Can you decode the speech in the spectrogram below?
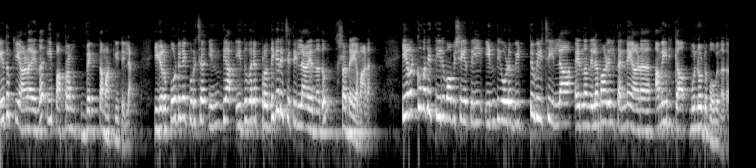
ഏതൊക്കെയാണ് എന്ന് ഈ പത്രം വ്യക്തമാക്കിയിട്ടില്ല. ഈ റിപ്പോർട്ടിനെ കുറിച്ച് ഇന്ത്യ ഇതുവരെ പ്രതികരിച്ചിട്ടില്ല എന്നതും ശ്രദ്ധേയമാണ്. ഇറക്കുമതി തീരുവ വിഷയത്തിൽ ഇന്ത്യയോട് വിട്ടുവീഴ്ചയില്ല എന്ന നിലപാടിൽ തന്നെയാണ് അമേരിക്ക മുന്നോട്ട് പോകുന്നത്.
